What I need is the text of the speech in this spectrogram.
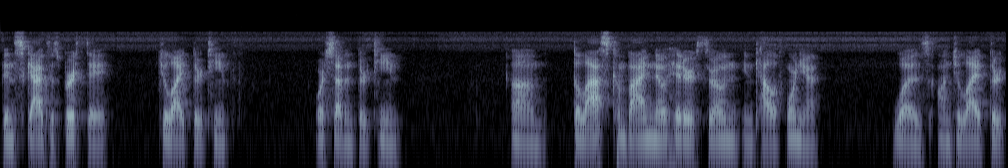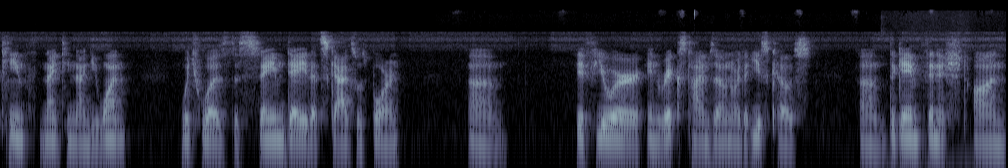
been Skaggs' birthday, July 13th, or 713. Um, the last combined no hitter thrown in California was on July 13th, 1991, which was the same day that Skaggs was born. Um, if you were in Rick's time zone or the East Coast, um, the game finished on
